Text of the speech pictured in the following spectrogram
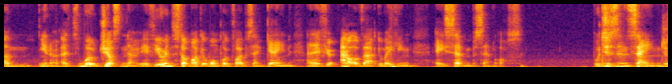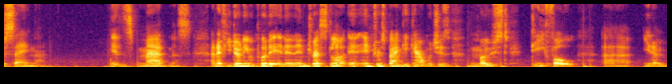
um, you know, well, just no. If you're in the stock market, 1.5% gain, and if you're out of that, you're making a 7% loss, which is insane. Just saying that, it's madness. And if you don't even put it in an interest lo- interest bank account, which is most default, uh, you know,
